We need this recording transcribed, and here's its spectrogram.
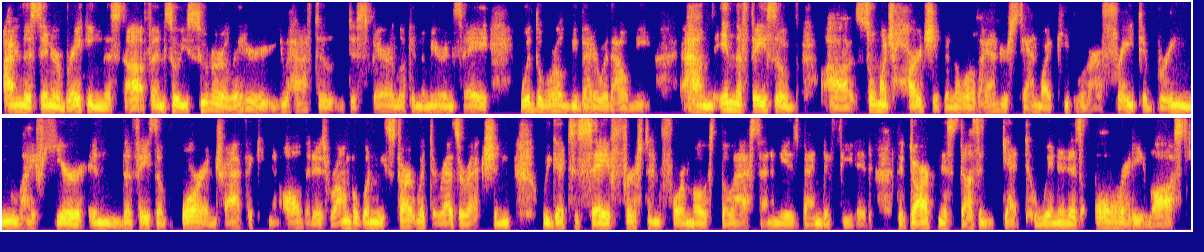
i'm the sinner breaking this stuff. And so you sooner or later you have to despair look in the mirror and say would the world be better without me? Um, in the face of uh, so much hardship in the world i understand why people are afraid to bring new life here in the face of war and trafficking and all that is wrong. But when we start with the resurrection we get to say first and foremost the last enemy has been defeated. The darkness doesn't get to win. It is already lost.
